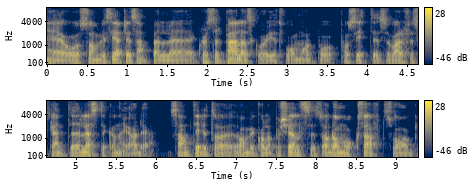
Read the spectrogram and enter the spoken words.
Eh, och som vi ser till exempel eh, Crystal Palace går ju två mål på, på City, så varför ska inte Leicester kunna göra det? Samtidigt eh, om vi kollar på Chelsea så har de också haft svag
